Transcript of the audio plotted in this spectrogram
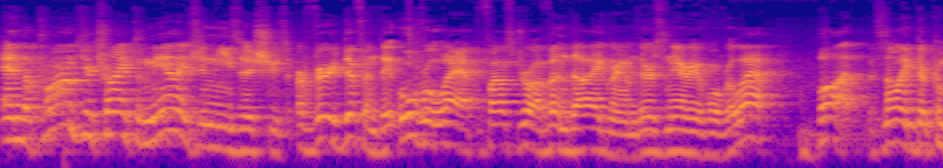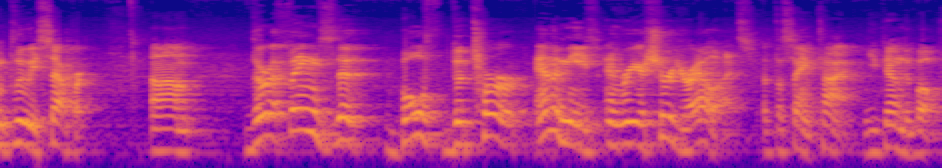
And the problems you're trying to manage in these issues are very different. They overlap. If I was to draw a Venn diagram, there's an area of overlap, but it's not like they're completely separate. Um, there are things that both deter enemies and reassure your allies at the same time. You can do both,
